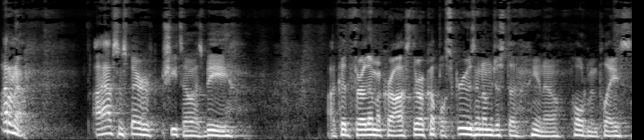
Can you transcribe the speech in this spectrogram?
I don't know. I have some spare sheets OSB. I could throw them across, throw a couple screws in them just to, you know, hold them in place.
